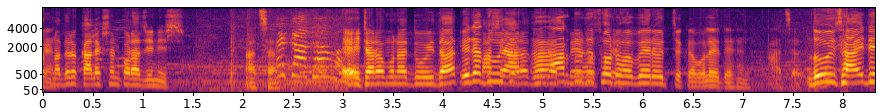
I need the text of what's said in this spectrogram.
আপনাদেরও কালেকশন করা জিনিস। আচ্ছা। এইটারও মনে হয় দুই দাঁত এটা আরও দুই হ্যাঁ, দাঁত আর বের হচ্ছে। ছোট বের হচ্ছে কেবল এই দেখেন। আচ্ছা। দুই সাইডে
